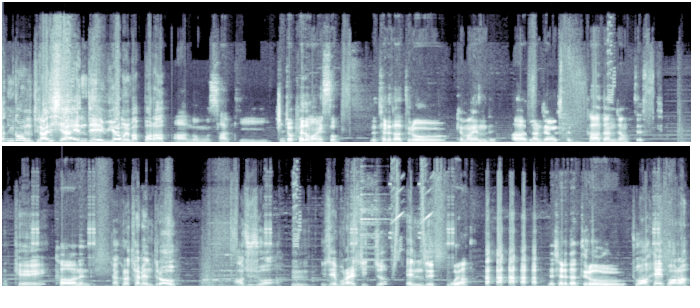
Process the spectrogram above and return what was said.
선공 드랄시아 엔드의 위험을 맛봐라 아 너무 사기. 심지어 패도 망했어. 내 차례다 들어오. 개망했는데? 카드 한 장을 세트. 카드 한 장 세트. 오케이 턴 엔드. 자 그렇다면 드로우 아주 좋아 음 이제 뭘 할 수 있죠? 엔드 뭐야? 내 차례다 들어오. 좋아 해봐라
